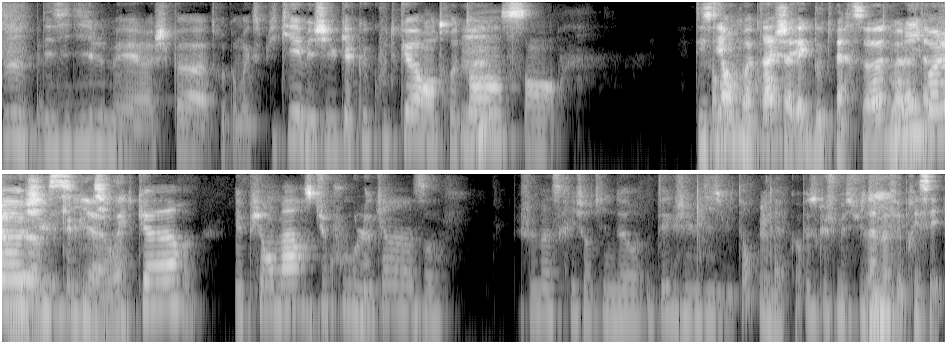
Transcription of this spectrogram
Mm. Des idylles, mais euh, je sais pas trop comment expliquer, mais j'ai eu quelques coups de cœur entre temps sans. T'étais en contact avec d'autres personnes. Voilà, oui, voilà, euh, j'ai eu quelques petits euh, ouais. coups de cœur. Et puis en mars, du coup, le 15, je m'inscris sur Tinder dès que j'ai eu 18 ans. D'accord. Parce que je me suis La dit. meuf est pressée.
